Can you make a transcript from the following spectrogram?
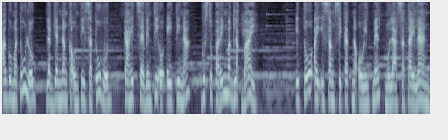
Bago matulog, lagyan ng kaunti sa tuhod, kahit 70 o 80 na, gusto pa ring maglakbay. Ito ay isang sikat na ointment mula sa Thailand.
